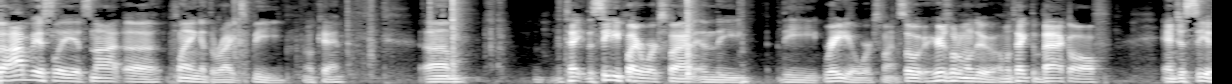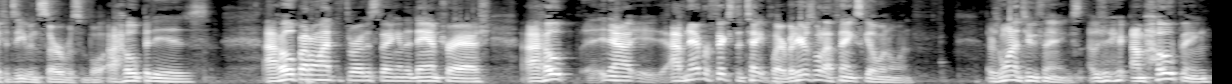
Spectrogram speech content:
So obviously it's not uh, playing at the right speed. Okay, um, the the CD player works fine and the the radio works fine. So here's what I'm gonna do. I'm gonna take the back off and just see if it's even serviceable. I hope it is. I hope I don't have to throw this thing in the damn trash. I hope now I've never fixed the tape player, but here's what I think's going on. There's one of two things. I'm hoping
